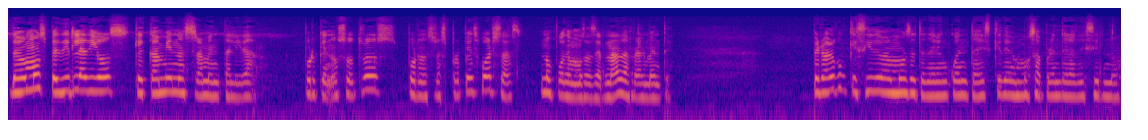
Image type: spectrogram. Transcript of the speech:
Debemos pedirle a Dios que cambie nuestra mentalidad, porque nosotros, por nuestras propias fuerzas, no podemos hacer nada realmente. Pero algo que sí debemos de tener en cuenta es que debemos aprender a decir no.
